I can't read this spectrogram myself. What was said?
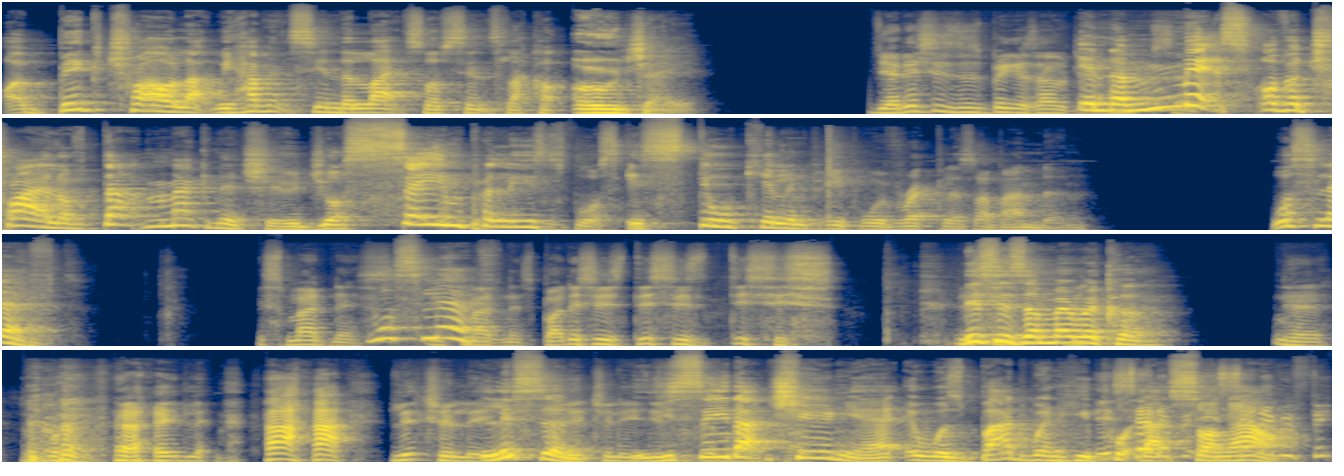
a big trial like we haven't seen the likes of since like a OJ. Yeah, this is as big as OJ. In the 100%. midst of a trial of that magnitude, your same police force is still killing people with reckless abandon. What's left? It's madness. What's It's left? madness. But this is this is this is This is America. Yeah. literally. Listen, literally, you see that tune, yeah? It was bad when he It put that every- song out. everything-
